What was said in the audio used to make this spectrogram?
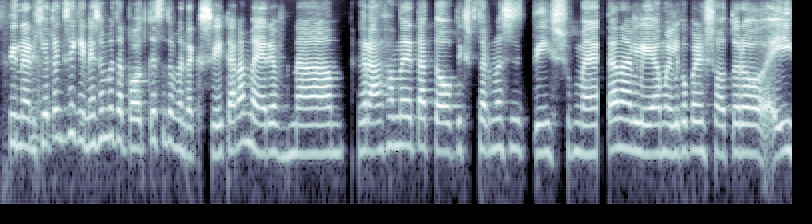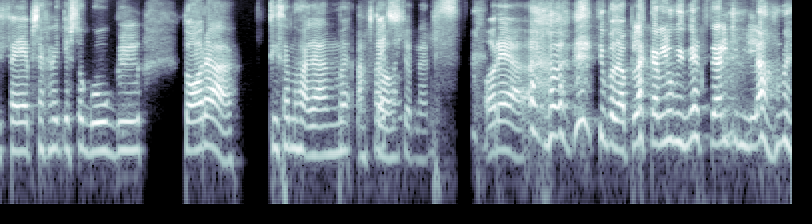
Στην αρχή, όταν ξεκινήσαμε τα podcast, το μεταξύ, κάναμε έρευνα, γράφαμε τα topics που θέλουμε να συζητήσουμε, τα αναλύαμε λίγο περισσότερο. Η Φέη έψαχνε και στο Google. Τώρα, τι θα θα κάνουμε, αυτό. Ωραία. Τίποτα, απλά καλούμε η μία την άλλη και μιλάμε.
